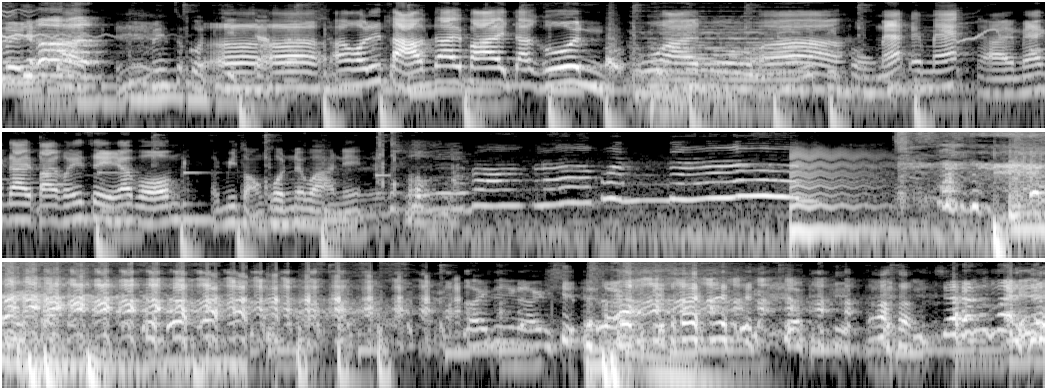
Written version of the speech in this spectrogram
ไม่สุดยอได้ดไม่งสะกดเอจิตอจัดเออเอาคนที่สามได้ไปจากคุณวายเออแม็กไอ้แม็กไอ้แม็กได้ไปคนที่สี่ครับผม มีสองคนด้วยว่ะอันนี้ ที่บอกเลิกวันนั้นเลยทีเลยทีฉันไม่ได้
